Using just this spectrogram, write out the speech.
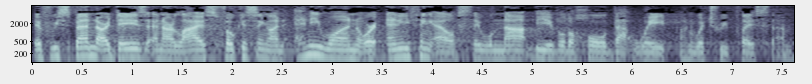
If we spend our days and our lives focusing on anyone or anything else, they will not be able to hold that weight on which we place them.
